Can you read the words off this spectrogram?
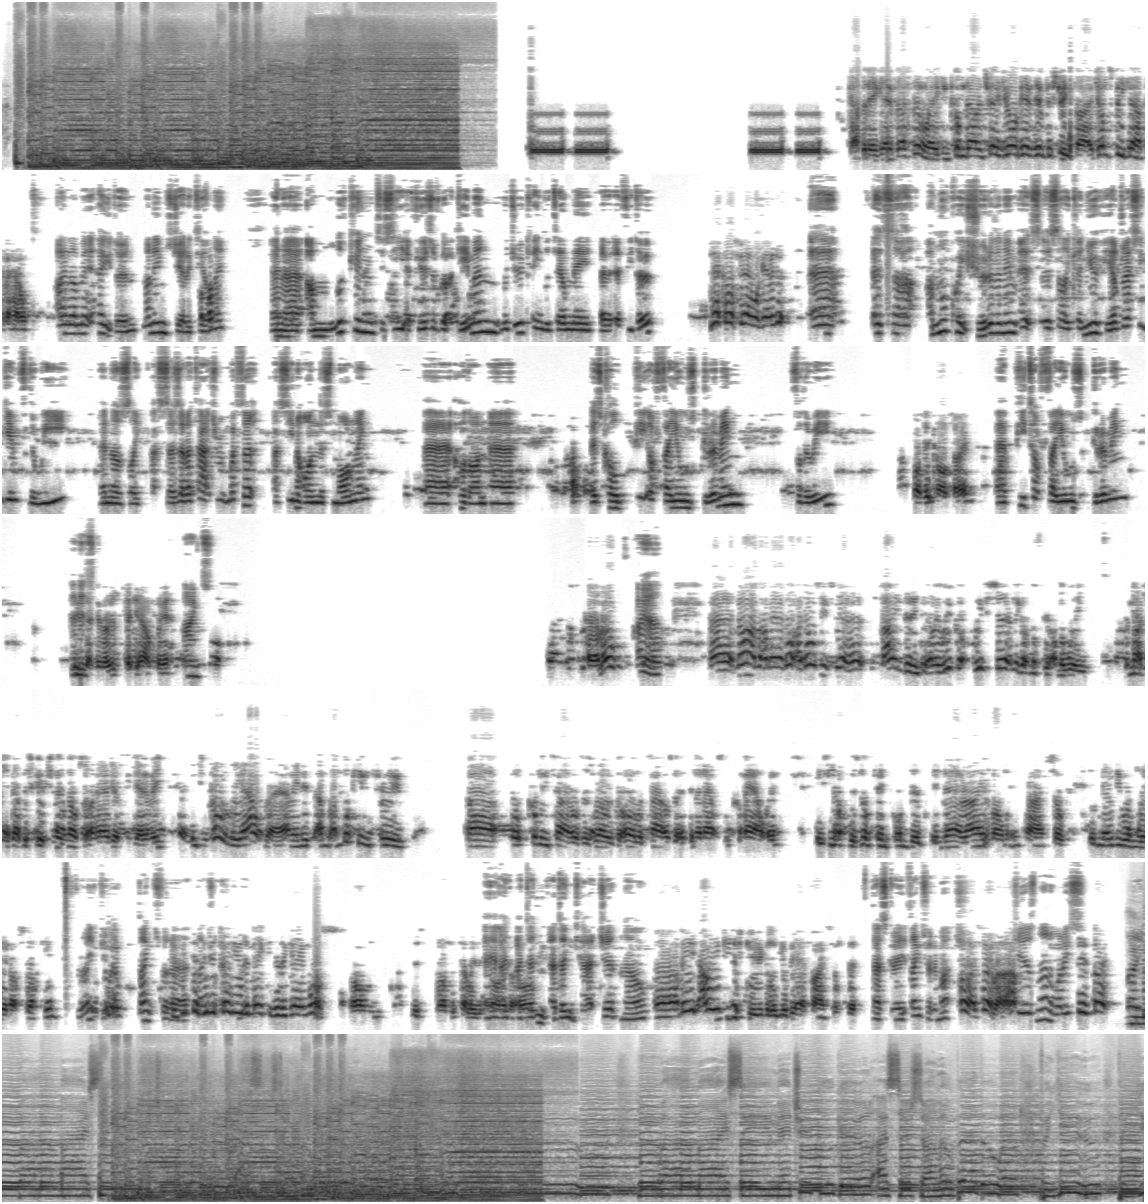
mate. Preston, way, you can come down and trade your games in for Street Fighter. John speaking, can I help? Hi there, mate. How you doing? My name's Jerry Tierney, and uh, I'm looking to see if you've got a game in. Would you kindly tell me uh, if you do? Yeah, of course, yeah. What game is it? Uh, it's uh, I'm not quite sure of the name. It's it's like a new hairdressing game for the Wii, and there's like a scissor attachment with it. I seen it on this morning. Uh, hold on. Uh, it's called Peter Files Grooming for the Wii. What's it called, sorry? Uh, Peter Files Grooming. Two seconds, I'll just check it out for you. Thanks. Hello? Hiya. Uh, no, I, I mean, I don't, I don't seem to be able to find anything. I mean, we've got, we've certainly got nothing on the Wii that matches that description. There's no sort of hairdressing game. I mean, it's probably out there. I mean, it's, I'm, I'm looking through uh, upcoming titles as well. We've got all the titles that have been announced to come out, and it's not, there's nothing under in their eye at the moment in time. So it may be one we're not stocking. Right. Okay. Well, thanks for Did, that. they- did they tell you who the makers of the game was on the, on the telly this Uh, I. I didn't. I didn't catch it. No. Uh, I mean, I mean, if you just Google it, you'll be able to find something. That's great. Thanks very much. All right, sorry about that. Cheers. No, no worries. Cheers, bye. Bye. My symmetrical girl. I searched all over the world for you, for you. You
